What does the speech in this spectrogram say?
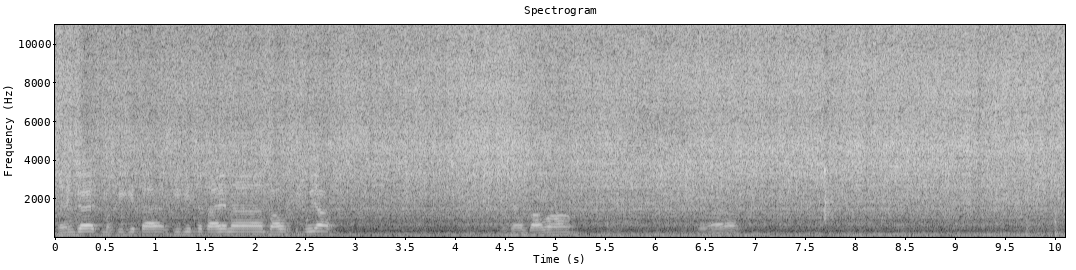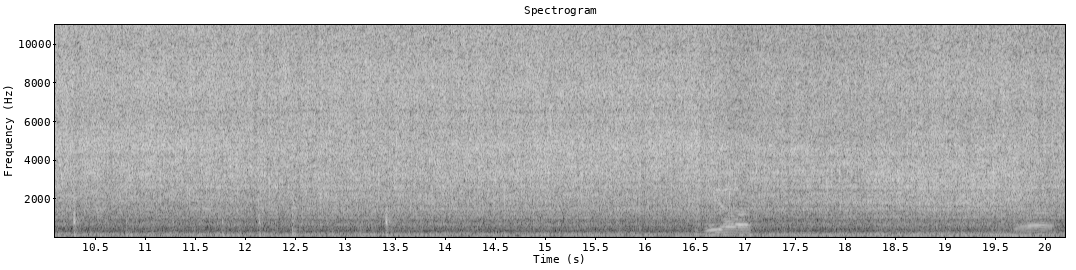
Ngayon guys, magkikita gigisa tayo ng bawang sibuyas. Ito ang bawang. Yan. Sibuyas. Yan.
